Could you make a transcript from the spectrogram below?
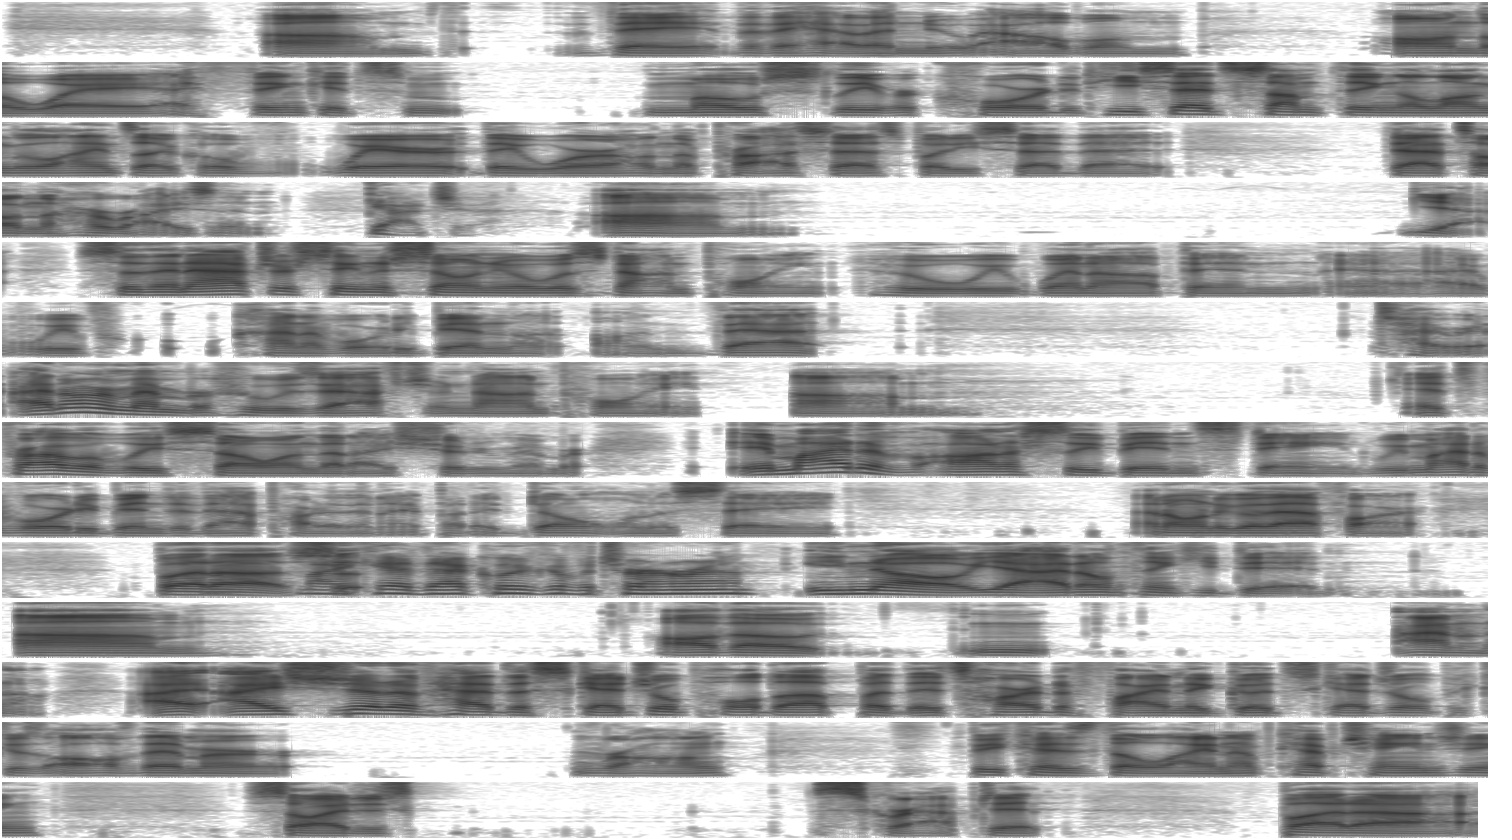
um they that they have a new album on the way. I think it's m- mostly recorded. He said something along the lines like of where they were on the process, but he said that that's on the horizon. gotcha. Um, yeah. So then after Saint Asonia was Nonpoint, who we went up and uh, we've kind of already been on, on that tirade. I don't remember who was after Nonpoint. Um, it's probably someone that I should remember. It might have honestly been Staind. We might have already been to that part of the night, but I don't want to say. I don't want to go that far. But uh, so, Mike had that quick of a turnaround. you know, yeah, I don't think he did. Um, although n- I don't know, I I should have had the schedule pulled up, but it's hard to find a good schedule because all of them are wrong because the lineup kept changing. So I just scrapped it. But uh,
